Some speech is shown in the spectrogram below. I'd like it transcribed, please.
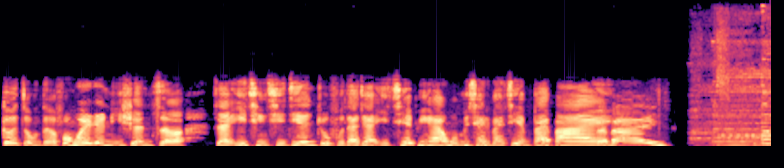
各种的风味任你选择。在疫情期间，祝福大家一切平安。我们下礼拜见，拜拜，拜拜。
